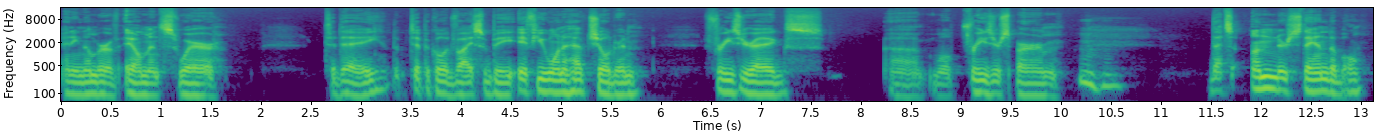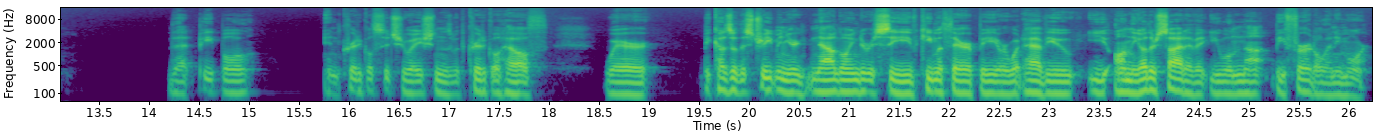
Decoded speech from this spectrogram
any number of ailments where today the typical advice would be if you want to have children, freeze your eggs, uh, well, freeze your sperm. That's understandable that people in critical situations with critical health, where because of this treatment you're now going to receive, chemotherapy or what have you, you on the other side of it, you will not be fertile anymore.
